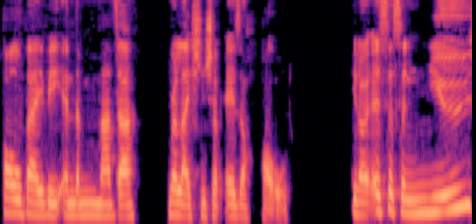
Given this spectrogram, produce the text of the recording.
whole baby and the mother relationship as a whole. You know, is this a new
